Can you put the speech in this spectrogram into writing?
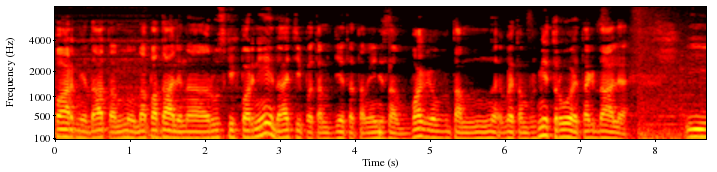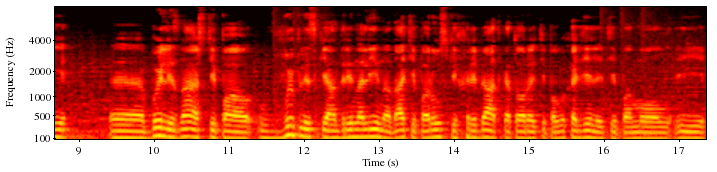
парни, да, там, ну, нападали на русских парней, да, типа там где-то там, я не знаю, в, там, в этом, в метро и так далее. И э, были, знаешь, типа выплески адреналина, да, типа русских ребят, которые, типа, выходили, типа, мол, и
